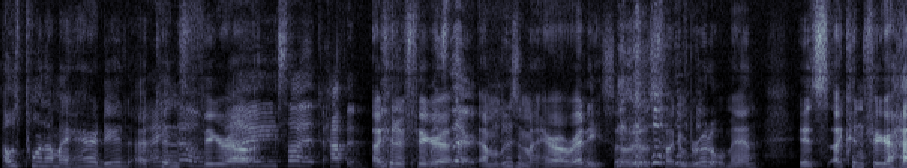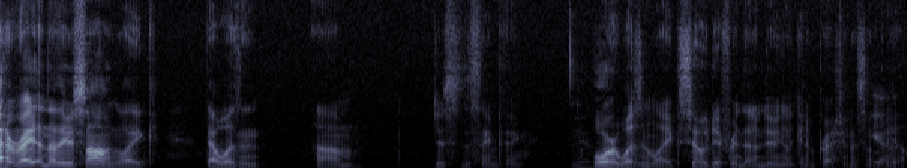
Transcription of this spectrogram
I was pulling out my hair, dude. I, couldn't know. figure out. I saw it happen. I couldn't figure out. there. I'm losing my hair already, so it was fucking brutal, man. It's I couldn't figure out how to write another song like that wasn't um, just the same thing, Yeah. or it wasn't like so different that I'm doing like an impression of somebody Yeah. else.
